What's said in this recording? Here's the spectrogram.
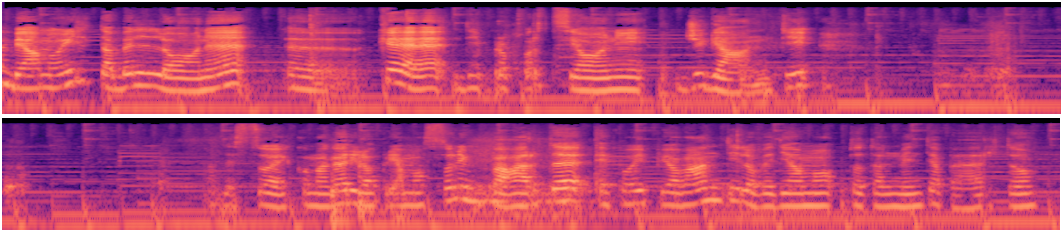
abbiamo il tabellone eh, che è di proporzioni giganti. Adesso ecco magari lo apriamo solo in parte e poi più avanti lo vediamo totalmente aperto.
